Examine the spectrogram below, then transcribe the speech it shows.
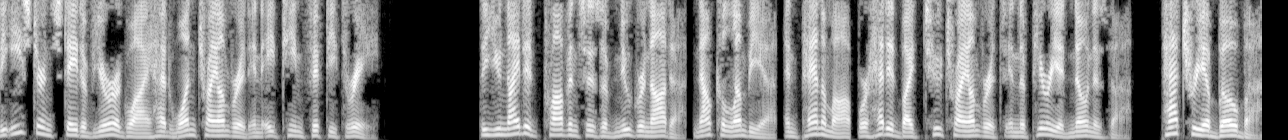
The eastern state of Uruguay had one triumvirate in 1853. The United Provinces of New Granada, now Colombia, and Panama, were headed by two triumvirates in the period known as the «Patria Boba»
